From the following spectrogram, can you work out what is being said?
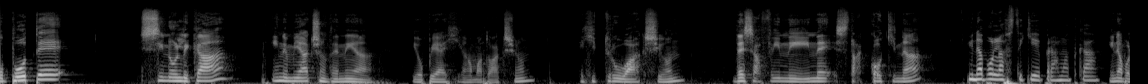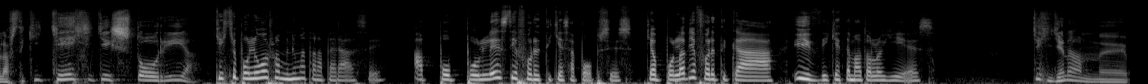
οπότε, συνολικά, είναι μια action ταινία η οποία έχει γάμα το action, έχει true action, δεν σε αφήνει, είναι στα κόκκινα, Είναι απολαυστική, πραγματικά. είναι απολαυστική και έχει και ιστορία. Και έχει και πολύ όμορφα μηνύματα να περάσει. Από πολλές διαφορετικές απόψεις και από πολλά διαφορετικά είδη και θεματολογίες. Και έχει και έναν ε,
